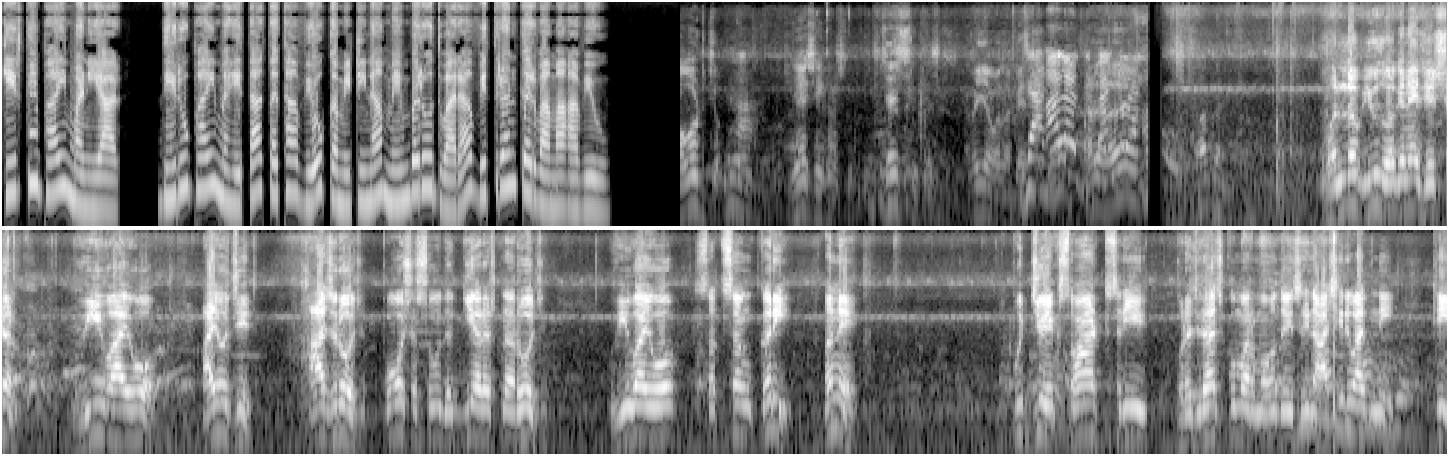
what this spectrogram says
કીર્તિભાઈ મણિયાર ધીરુભાઈ મહેતા તથા વ્યો કમિટીના મેમ્બરો દ્વારા વિતરણ કરવામાં આવ્યું. વલ્લભ યુથ ઓર્ગેનાઇઝેશન વીવાયઓ આયોજિત આજરોજ પોષ સુદ અગિયારસના રોજ વીવાયઓ સત્સંગ કરી અને પૂજ્ય એકસો આઠ શ્રી વ્રજરાજકુમાર મહોદય શ્રીના આશીર્વાદની થી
